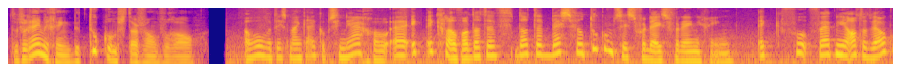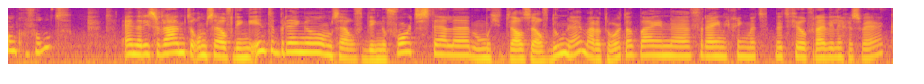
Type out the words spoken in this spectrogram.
De vereniging, de toekomst daarvan vooral. Oh, wat is mijn kijk op Synergo? Eh, ik, ik geloof wel dat er, dat er best veel toekomst is voor deze vereniging. Ik voel, we me hier altijd welkom gevoeld. En er is ruimte om zelf dingen in te brengen, om zelf dingen voor te stellen. Moet je het wel zelf doen, hè? maar dat hoort ook bij een eh, vereniging met, met veel vrijwilligerswerk.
